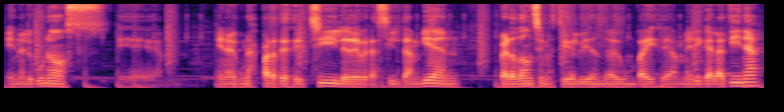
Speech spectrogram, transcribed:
en algunos... Eh, en algunas partes de Chile, de Brasil también. Perdón si me estoy olvidando de algún país de América Latina.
